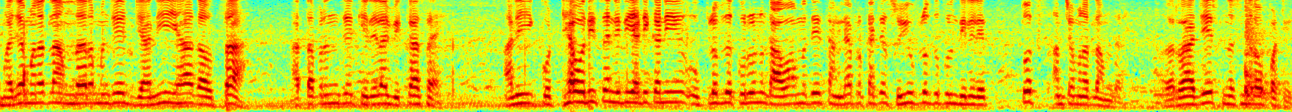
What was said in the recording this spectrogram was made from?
माझ्या मनातला आमदार म्हणजे ज्यांनी ह्या गावचा आतापर्यंत जे केलेला विकास आहे आणि कोठ्यावधीचा निधी या ठिकाणी उपलब्ध करून गावामध्ये चांगल्या प्रकारच्या सोयी उपलब्ध करून दिलेल्या आहेत तोच आमच्या मनातला आमदार आहे. राजेश नरसिंहराव पाटील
